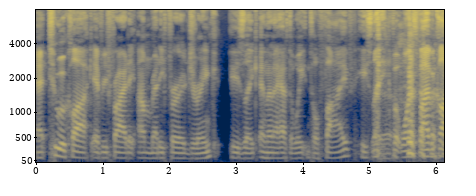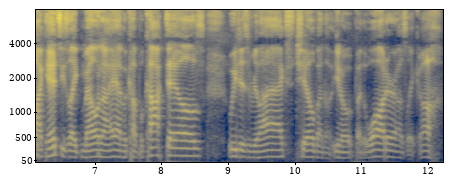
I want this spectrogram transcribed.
"At two o'clock every Friday, I'm ready for a drink." He's like, and then I have to wait until five. He's like, but once five o'clock hits, he's like, Mel and I have a couple cocktails. We just relax, chill by the you know by the water. I was like, oh,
